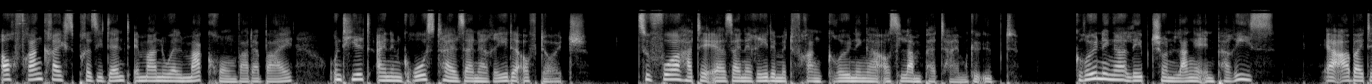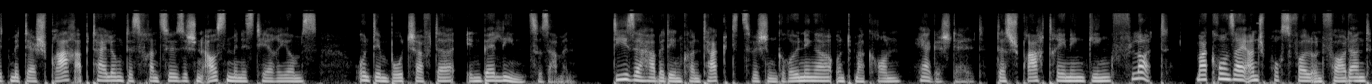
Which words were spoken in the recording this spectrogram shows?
Auch Frankreichs Präsident Emmanuel Macron war dabei und hielt einen Großteil seiner Rede auf Deutsch. Zuvor hatte er seine Rede mit Frank Gröninger aus Lampertheim geübt. Gröninger lebt schon lange in Paris. Er arbeitet mit der Sprachabteilung des französischen Außenministeriums und dem Botschafter in Berlin zusammen. Diese habe den Kontakt zwischen Gröninger und Macron hergestellt. Das Sprachtraining ging flott. Macron sei anspruchsvoll und fordernd,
